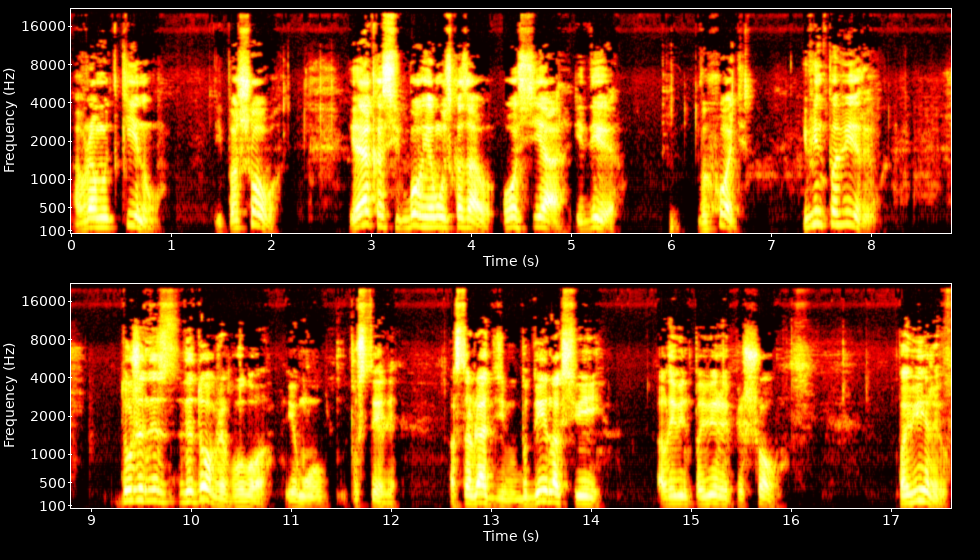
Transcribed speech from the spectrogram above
Авраам відкинув і пішов. І якось Бог йому сказав: ось я, іди, виходь. І він повірив. Дуже недобре було йому в пустелі. Оставляти будинок свій, але він повірив, пішов. Повірив.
